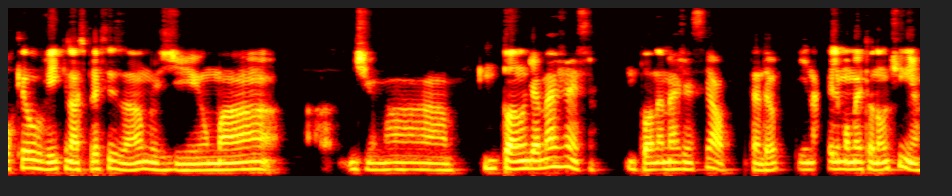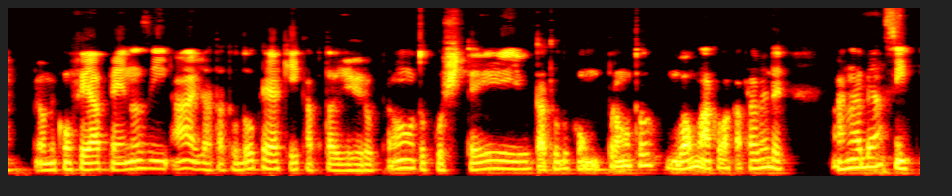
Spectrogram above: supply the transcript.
Porque eu vi que nós precisamos de uma de uma um plano de emergência, um plano emergencial, entendeu? E naquele momento eu não tinha. Eu me confiei apenas em, ah, já tá tudo ok aqui, capital de giro pronto, custeio, tá tudo como pronto, vamos lá colocar para vender. Mas não é bem assim.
